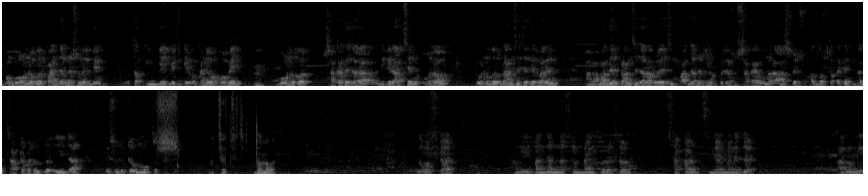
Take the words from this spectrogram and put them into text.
এবং গৌরনগর পাঞ্জাব ন্যাশনাল ব্যাংক অর্থাৎ ইউবিআই ব্যাংকে ওখানেও হবে। গৌরনগর শাখাতে যারা এদিকে আছেন ওনারাও গৌরনগর ব্রাঞ্চে যেতে পারেন। আর আমাদের ব্রাঞ্চে যারা রয়েছেন পাঞ্জাব ন্যাশনাল কৈলাসর শাখায় ওনারা আসবেন সকাল দশটা থেকে বিকাল চারটা পর্যন্ত। এইটা এই সুযোগটা উন্মুক্ত আচ্ছা আচ্ছা আচ্ছা। ধন্যবাদ। নমস্কার। আমি পাঞ্জাব ন্যাশনাল ব্যাংক কৈলাসহর শাখার সিনিয়র ম্যানেজার। আগামী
